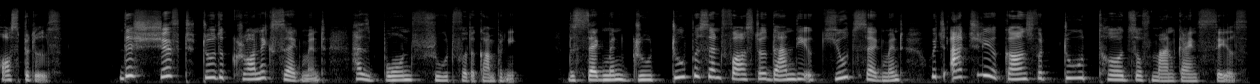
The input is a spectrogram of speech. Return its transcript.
hospitals. This shift to the chronic segment has borne fruit for the company. The segment grew 2% faster than the acute segment, which actually accounts for two thirds of mankind's sales.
